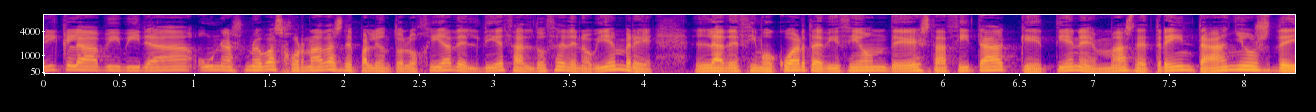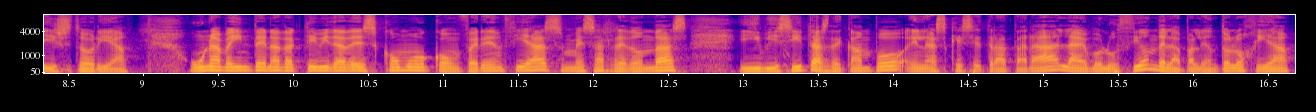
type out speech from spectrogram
Ricla vivirá unas nuevas jornadas de paleontología del 10 al 12 de noviembre, la decimocuarta edición de esta cita que tiene más de 30 años de historia. Una veintena de actividades como conferencias, mesas redondas y visitas de campo en las que se tratará la evolución de la paleontología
